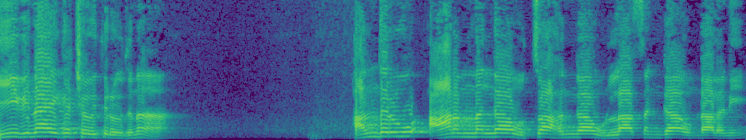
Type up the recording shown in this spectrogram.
ఈ వినాయక చవితి రోజున అందరూ ఆనందంగా ఉత్సాహంగా ఉల్లాసంగా ఉండాలని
